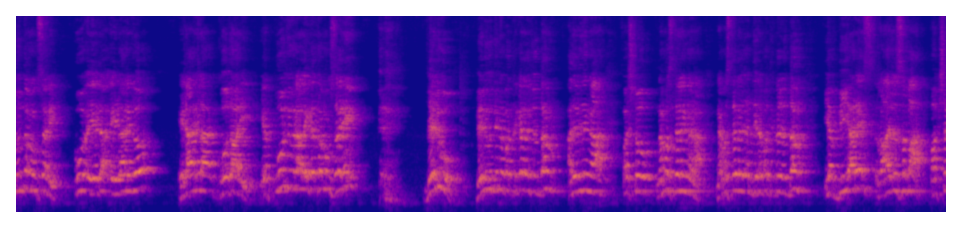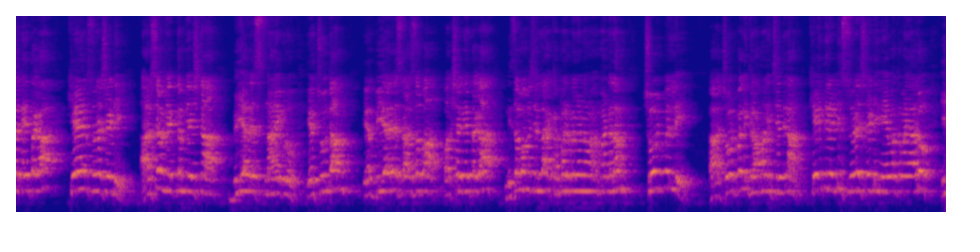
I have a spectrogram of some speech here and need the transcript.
చూద్దాం ఒకసారి. ఎడారిలో ఎడారిలా గోదావరి ఇక పూర్తి వివరాలు వెళ్దాం ఒకసారి? వెలుగు. వెలుగు దినపత్రికలు చూద్దాం. అదేవిధంగా ఫస్ట్ నమస్తే తెలంగాణ. నమస్తే తిరుపతి దినపత్రికలు ఇక బీఆర్ఎస్ రాజ్యసభ పక్ష నేతగా కేఎల్ సురేష్ రెడ్డి హర్షం వ్యక్తం చేసిన బీఆర్ఎస్ నాయకుడు ఇక చూద్దాం. ఇక బీఆర్ఎస్ రాజ్యసభ పక్ష నేతగా నిజామాబాద్ జిల్లా కమ్మరిపల్లి మండలం చోట్పల్లి చోట్పల్లి గ్రామానికి చెందిన కేతిరెడ్డి సురేష్ రెడ్డి నియామకమయ్యారు. ఈ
